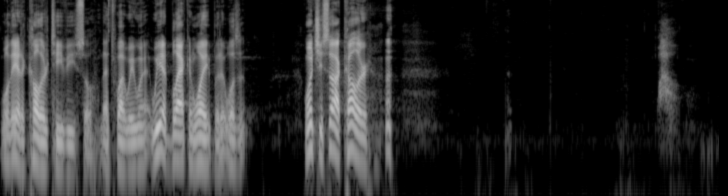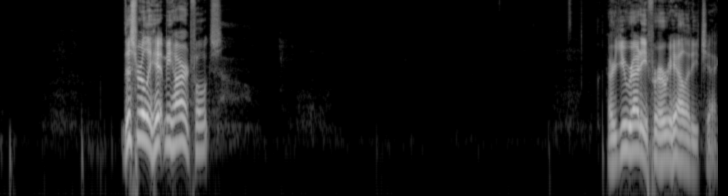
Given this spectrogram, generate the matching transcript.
Well, they had a color TV, so that's why we went. We had black and white, but it wasn't. Once you saw color, wow. This really hit me hard, folks. Are you ready for a reality check?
